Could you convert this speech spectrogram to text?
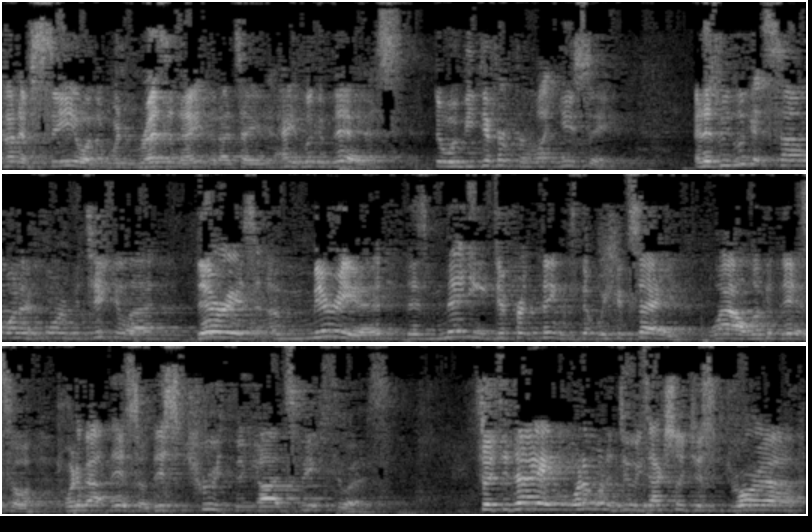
kind of see or that would resonate that I'd say, hey, look at this, that would be different from what you see. And as we look at Psalm 104 in particular, there is a myriad, there's many different things that we could say, wow, look at this, or what about this, or this truth that God speaks to us. So today, what I want to do is actually just draw our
